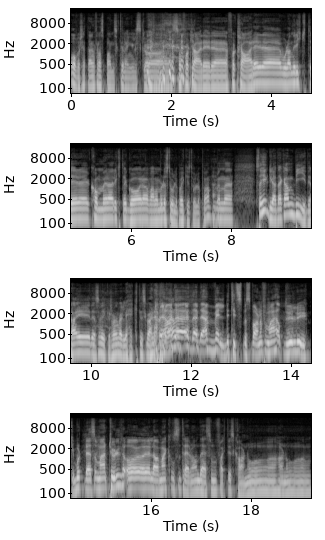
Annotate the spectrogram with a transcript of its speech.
oversetteren fra spansk til engelsk og, som forklarer, eh, forklarer eh, hvordan rykter kommer og rykter går, og hva man burde stole på og ikke stole på. Men eh, så hyggelig at jeg kan bidra i det som virker som en veldig hektisk hverdag. Ja, det, det, det er veldig tidsbesparende for meg at du luker bort det som er tull, og lar meg konsentrere meg om det som faktisk har noe, har noe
